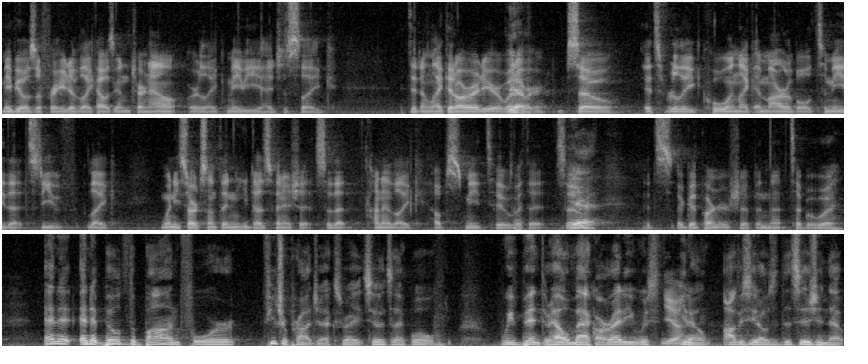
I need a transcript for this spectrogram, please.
maybe I was afraid of like how it was gonna turn out, or like maybe I just like didn't like it already or whatever. So it's really cool and like admirable to me that Steve like when he starts something he does finish it. So that kind of like helps me too with it. So Yeah. it's a good partnership in that type of way. and it and it builds the bond for future projects, right? So it's like, well, we've been through hell and back already. With Yeah. you know, obviously that was a decision that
